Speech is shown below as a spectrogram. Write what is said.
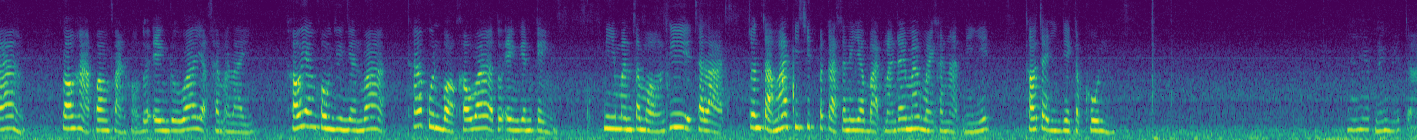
บ้าง ลองหาความฝันของตัวเองดูว่าอยากทำอะไร เขายังคงยืนยันว่า ถ้าคุณบอกเขาว่าตัวเองเรียนเก่ง มีมันสมองที่ฉลาด จนสามารถพิชิตประกาศนียบัตรมาได้มากมายขนาดนี้ เขาจะยินดีกับคุณแป๊บนึงนะจ๊ะ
